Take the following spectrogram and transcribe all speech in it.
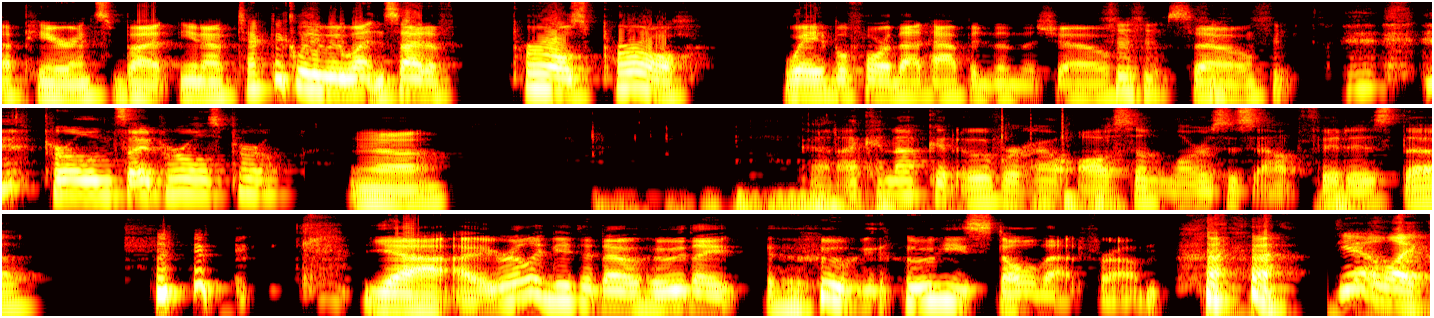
appearance. But, you know, technically we went inside of Pearl's Pearl way before that happened in the show. so, Pearl inside Pearl's Pearl. yeah. God, I cannot get over how awesome Lars's outfit is, though. Yeah, I really need to know who they who who he stole that from. Yeah, like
